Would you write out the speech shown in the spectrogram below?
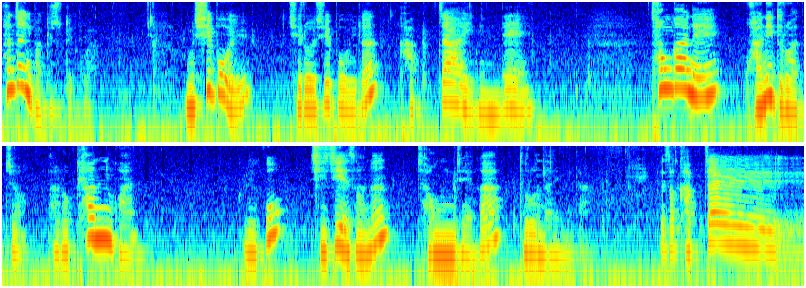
현장이 바뀔 수도 있고요. 그럼 15일, 7월 15일은 갑자일인데 천간에 관이 들어왔죠. 바로 편관. 그리고 지지에서는 정제가 들어온 날입니다. 그래서 갑잘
